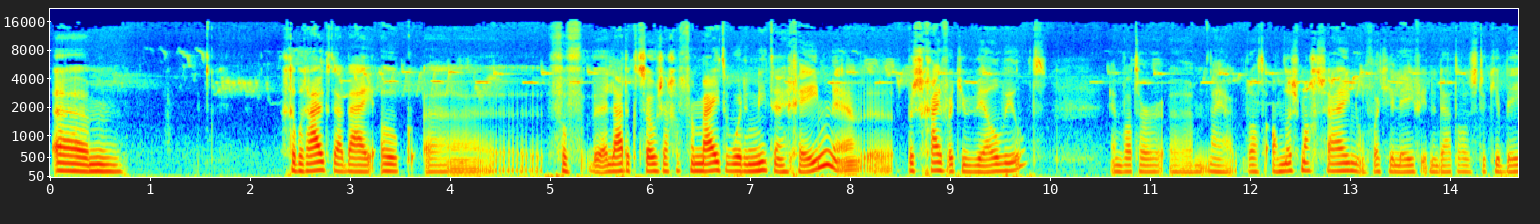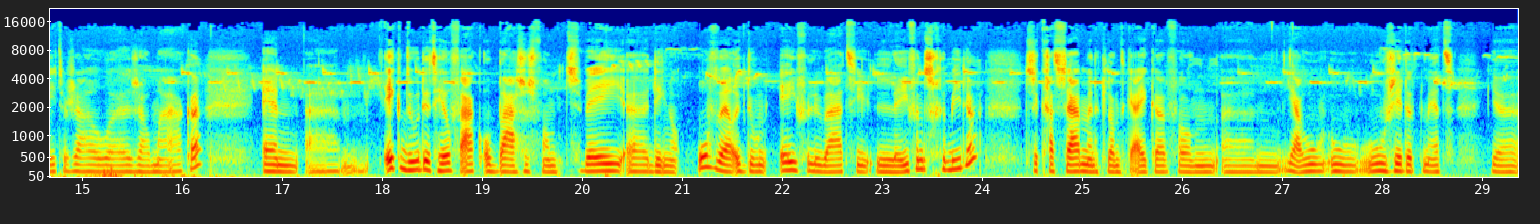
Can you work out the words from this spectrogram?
Um, gebruik daarbij ook, uh, laat ik het zo zeggen, vermijd te worden niet en geen. Uh, beschrijf wat je wel wilt. En wat er um, nou ja, wat anders mag zijn. Of wat je leven inderdaad al een stukje beter zou, uh, zou maken. En um, ik doe dit heel vaak op basis van twee uh, dingen. Ofwel, ik doe een evaluatie levensgebieden. Dus ik ga samen met de klant kijken van um, ja, hoe, hoe, hoe zit het met je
